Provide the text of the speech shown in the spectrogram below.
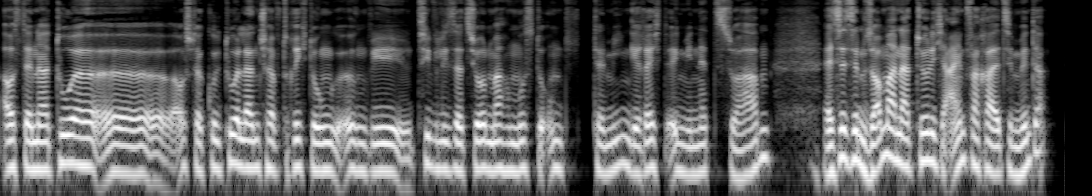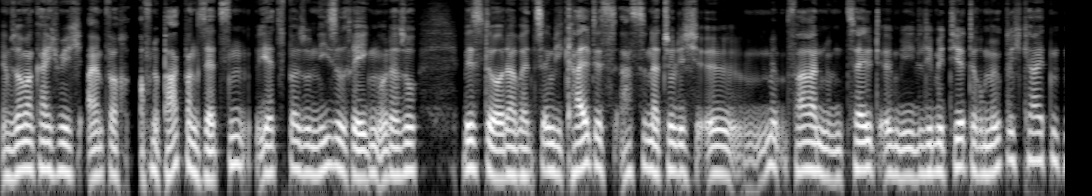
aus der Natur, äh, aus der Kulturlandschaft Richtung irgendwie Zivilisation machen musste, um termingerecht irgendwie Netz zu haben. Es ist im Sommer natürlich einfacher als im Winter. Im Sommer kann ich mich einfach auf eine Parkbank setzen. Jetzt bei so Nieselregen oder so bist du, oder wenn es irgendwie kalt ist, hast du natürlich äh, mit dem Fahrrad, mit dem Zelt irgendwie limitiertere Möglichkeiten.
